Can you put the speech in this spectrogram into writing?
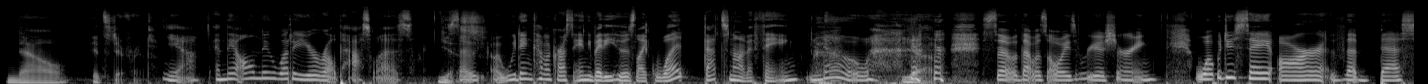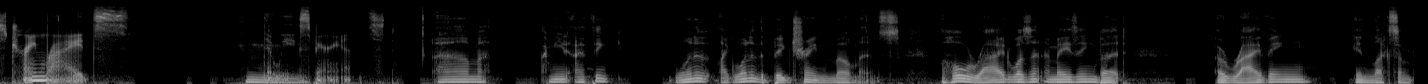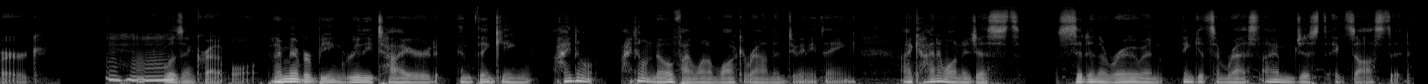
Now it's different. Yeah. And they all knew what a Eurail pass was. Yes. So uh, we didn't come across anybody who was like, what? That's not a thing. No. yeah. so that was always reassuring. What would you say are the best train rides that we Hmm. experienced? Um, I mean, I think one of like one of the big train moments. The whole ride wasn't amazing, but arriving in Luxembourg Mm-hmm. was incredible. But I remember being really tired and thinking, I don't I don't know if I want to walk around and do anything. I kind of want to just sit in the room and, and get some rest. I'm just exhausted.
